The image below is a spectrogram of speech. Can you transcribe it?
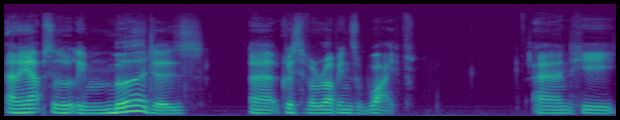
And he absolutely murders uh, Christopher Robin's wife. And he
